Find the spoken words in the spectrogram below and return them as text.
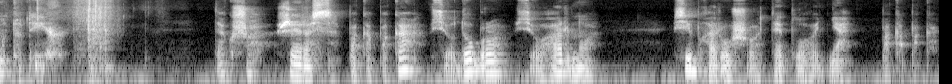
Отут їх. Так що ще раз пока-пока. Всього доброго, всього гарного. Всім хорошого, теплого дня. Пока-пока.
